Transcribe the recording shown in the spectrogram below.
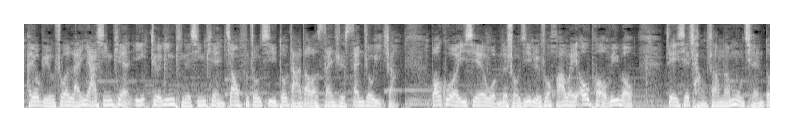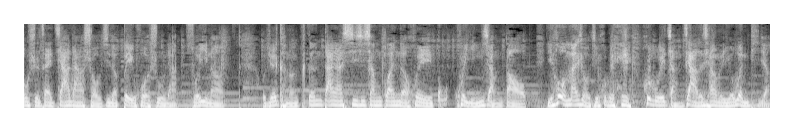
还有比如说蓝牙芯片、音这个音频的芯片交付周期都达到了三十三周以上，包括一些我们的手机，比如说华为、OPPO、vivo 这些厂商呢，目前都是在加大手机的备货数量，所以呢，我觉得可能跟大家息息相关的会会影响到以后我们买手机会不会 会不会涨价的这样的一个问题啊，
